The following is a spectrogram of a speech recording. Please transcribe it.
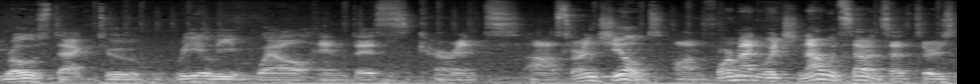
Rose deck do really well in this current uh, Sword and Shield on format, which now with 7 sets, there's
